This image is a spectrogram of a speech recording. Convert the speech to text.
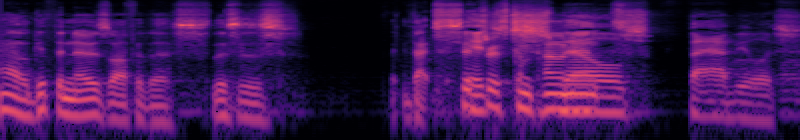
Oh, get the nose off of this. This is that citrus it component. Smells fabulous.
